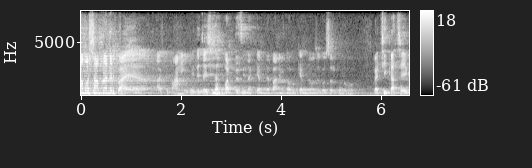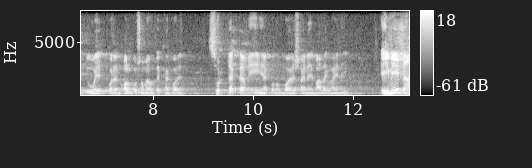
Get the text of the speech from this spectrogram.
সমস্যা আপনাদের? একটু পানি উঠাইতে চাইছিলাম, পারতেছি না। কেমনে পানি উঠাবো, কেমনে অজু গোসল করব? ঠিক আছে, একটু ওয়েট করেন, অল্প সময় অপেক্ষা করেন। ছোট্ট একটা মেয়ে, এখনও বয়স হয় নাই, বালেগ হয় নাই। এই মেয়েটা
